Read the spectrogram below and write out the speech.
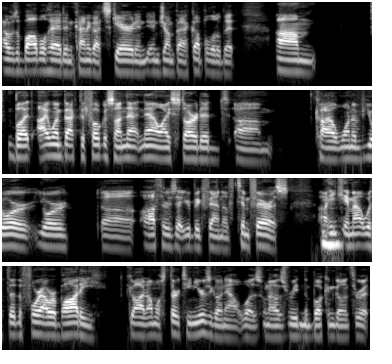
I was a bobblehead and kind of got scared and, and jumped back up a little bit. Um, but I went back to focus on that. Now I started, um, Kyle, one of your your uh, authors that you're a big fan of, Tim Ferriss. Uh, mm-hmm. He came out with the, the four hour body God, almost 13 years ago now it was when I was reading the book and going through it.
